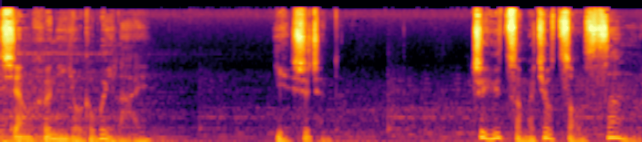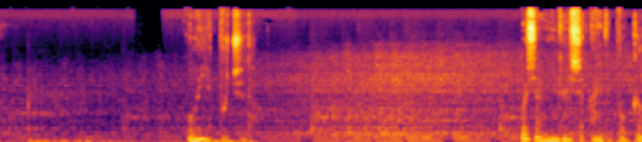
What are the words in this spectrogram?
想和你有个未来也是真的。至于怎么就走散了，我也不知道。我想应该是爱的不够。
